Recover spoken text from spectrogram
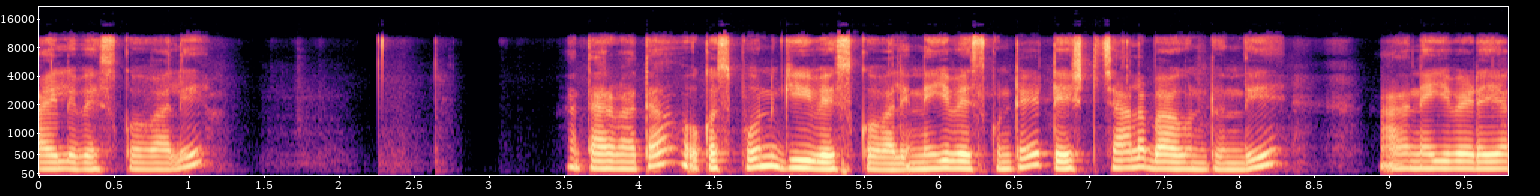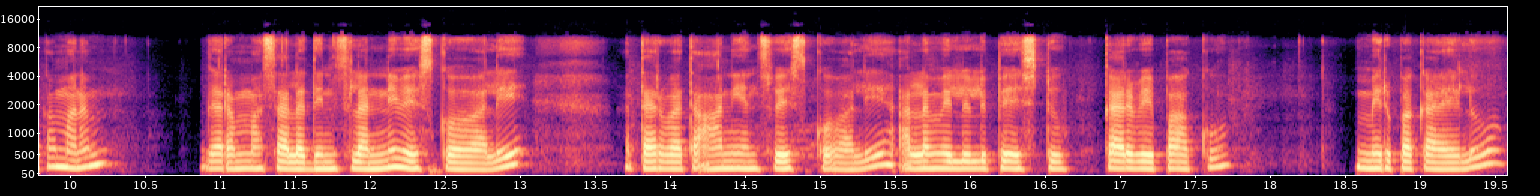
ఆయిల్ వేసుకోవాలి. ఆ తర్వాత ఒక స్పూన్ గీ వేసుకోవాలి. నెయ్యి వేసుకుంటే టేస్ట్ చాలా బాగుంటుంది. ఆ నెయ్యి వేడయ్యాక మనం గరం మసాలా దినుసులన్నీ వేసుకోవాలి. ఆ తర్వాత ఆనియన్స్ వేసుకోవాలి. అల్లం వెల్లుల్లి పేస్టు కరివేపాకు మిరపకాయలు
